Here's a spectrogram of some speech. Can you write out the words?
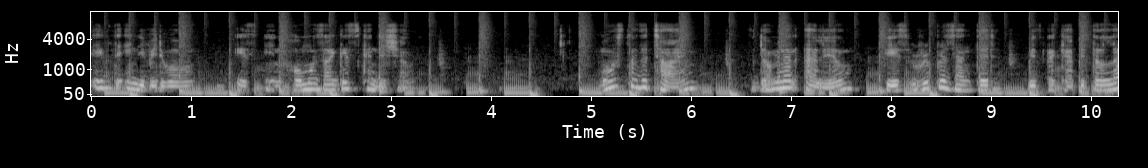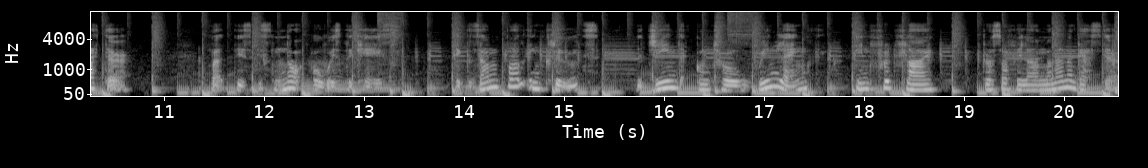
if the individual is in homozygous condition. Most of the time, dominant allele is represented with a capital letter, but this is not always the case. Example includes the gene that controls wing length in fruit fly Drosophila melanogaster.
